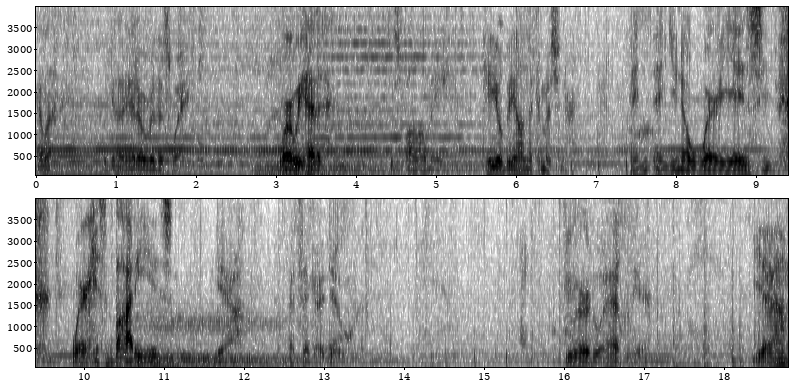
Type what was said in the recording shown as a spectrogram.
Come on. We gotta head over this way. Where are we headed? Just follow me. Key will be on the commissioner. And and you know where he is? Where his body is? Yeah, I think I do. You heard what happened here. Yeah,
